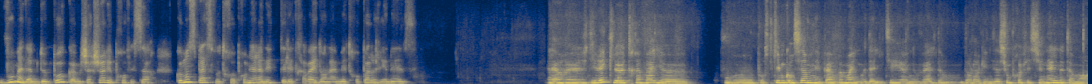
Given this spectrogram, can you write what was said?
Vous, Madame Depot, comme chercheur et professeur, comment se passe votre première année de télétravail dans la métropole rennaise? Alors, euh, je dirais que le travail, euh, pour, euh, pour, ce qui me concerne, n'est pas vraiment une modalité nouvelle dans, dans l'organisation professionnelle, notamment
